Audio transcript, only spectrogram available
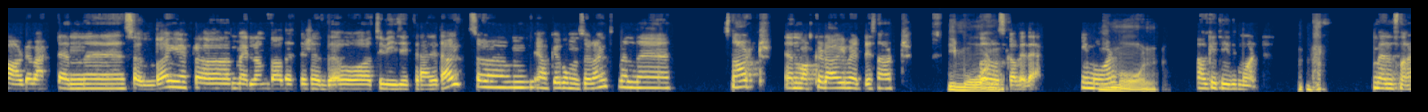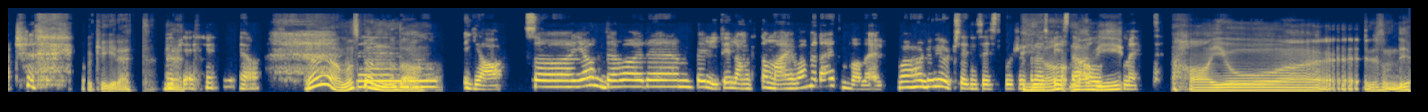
har det vært en eh, søndag fra mellom da dette skjedde og til vi sitter her i dag, så jeg har ikke kommet så langt, men eh, snart, en vakker dag, veldig snart, I så morgen. skal vi det. I morgen. I morgen. Jeg har ikke tid i morgen. Men snart. Ok, greit. greit. Okay, ja. Ja ja, men spennende da. Uh, Ja. Så ja, det var uh, veldig langt av meg. Hva med deg, Tom Daniel? Hva har du gjort siden sist, bortsett fra å spise deg alt alt vi- mett? Har jo eh, liksom, De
